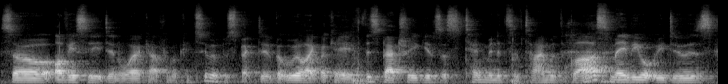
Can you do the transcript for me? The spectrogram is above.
So obviously it didn't work out from a consumer perspective, but we were like, okay, if this battery gives us 10 minutes of time with the glass, maybe what we do is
